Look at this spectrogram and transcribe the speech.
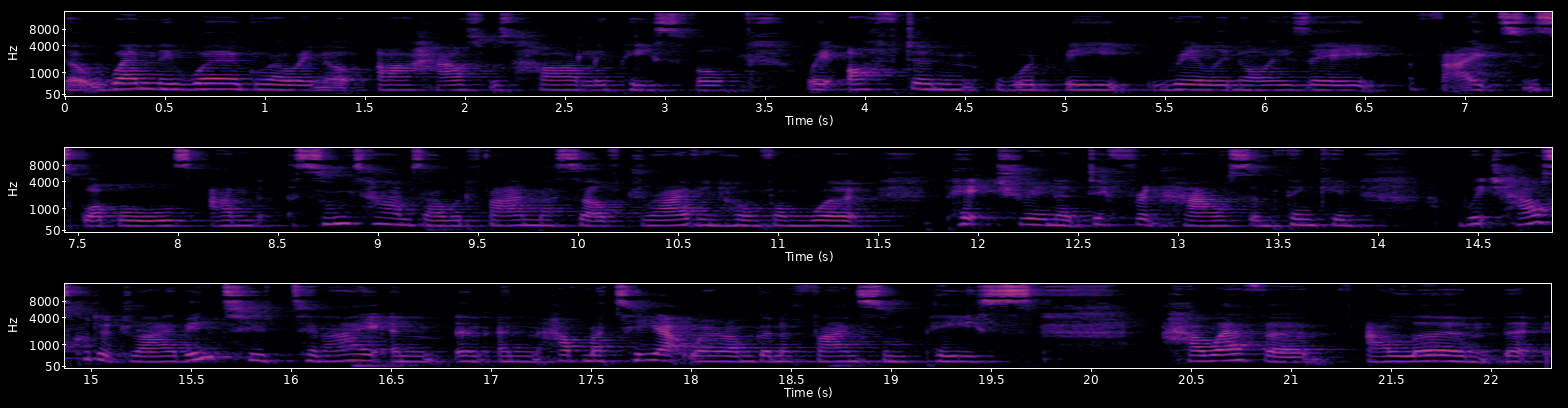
that when they were growing up, our house was hardly peaceful. We often would be really noisy, fights and squabbles, and sometimes I would find myself driving home from work, picturing a different house and thinking, which house could I drive into tonight and, and, and have my tea at where I'm going to find some peace. However, I learned that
